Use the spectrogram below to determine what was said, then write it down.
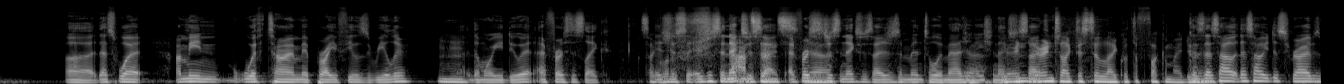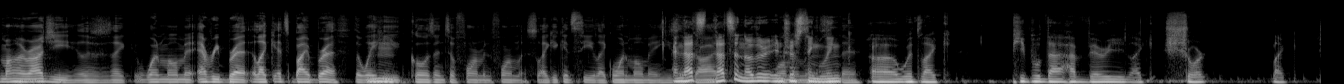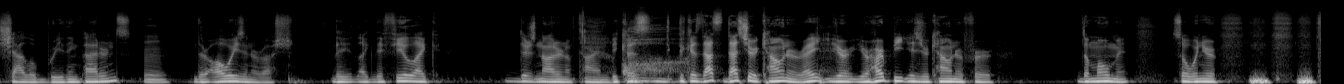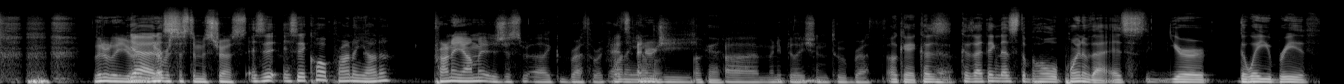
Uh, that's what I mean. With time, it probably feels realer. Mhm. uh, The more you do it, at first it's like It's like it's just it's just an exercise. At first, Yeah. it's just an exercise, just a mental Yeah. imagination Your in- exercise. Your intellect is still like, what the fuck am I doing? Because that's how that's how he describes Maharaji. It's like one moment, every breath, like it's by breath, the way he goes into form and formless. Like you can see, like one moment he's and that's god. that's another interesting link uh, with like people that have very like short, like shallow breathing patterns. Mm. They're always in a rush. They like they feel like there's not enough time because Oh. because that's that's your counter, right? Your your heartbeat is your counter for the moment. So when you're literally your Yeah, nervous system is stressed. Is it is it called pranayama? Pranayama is just uh, like breath work. It's energy Okay. uh, manipulation through breath. Okay, because Yeah. I think that's the whole point of that. It's your the way you breathe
